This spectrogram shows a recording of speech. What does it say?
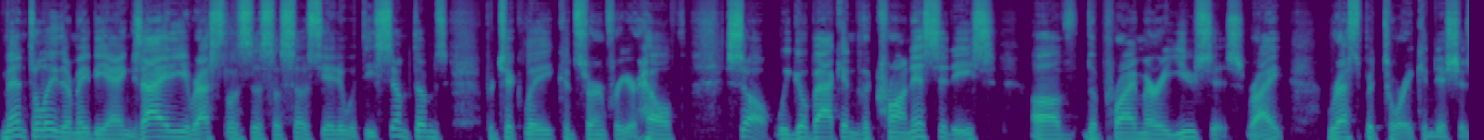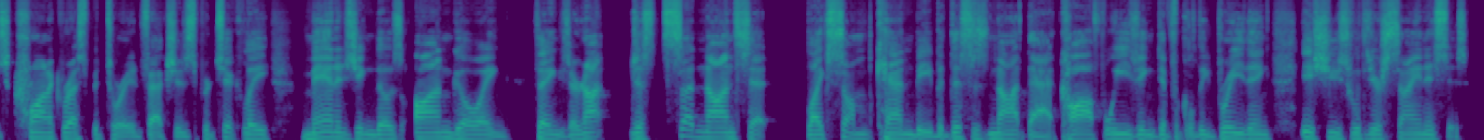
Mentally, there may be anxiety, restlessness associated with these symptoms, particularly concern for your health. So we go back into the chronicities of the primary uses, right? Respiratory conditions, chronic respiratory infections, particularly managing those ongoing things. They're not just sudden onset like some can be, but this is not that. Cough, wheezing, difficulty breathing, issues with your sinuses,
